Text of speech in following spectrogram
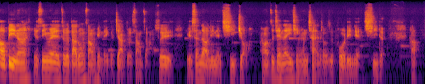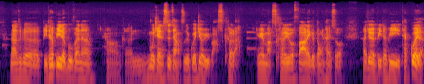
澳币呢，也是因为这个大宗商品的一个价格上涨，所以也升到零点七九，好，之前在疫情很惨的时候是破零点七的。那这个比特币的部分呢？啊，可能目前市场是归咎于马斯克啦，因为马斯克又发了一个动态说，他觉得比特币太贵了。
